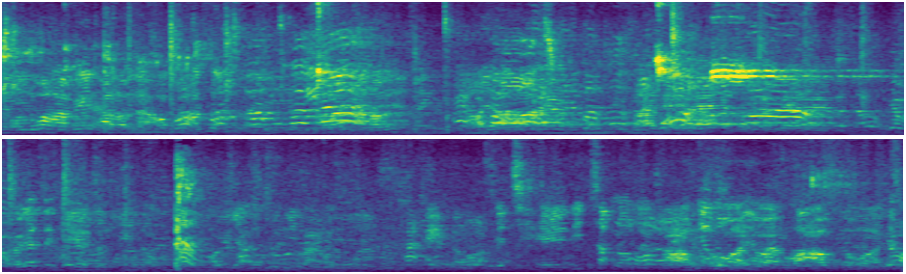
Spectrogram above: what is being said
我講下俾阿倫啊，我講下，阿倫，我有啊，因為佢一直企喺中間度，佢人中間大我。你斜啲執落去，咬唔到啊，因為我咬唔到啊，因為我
